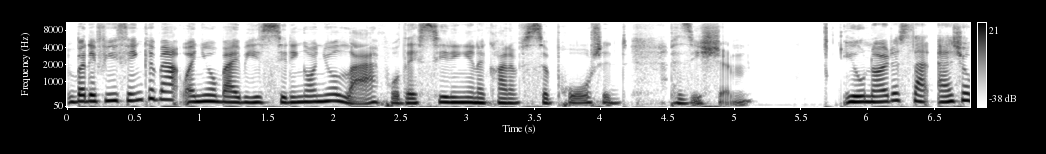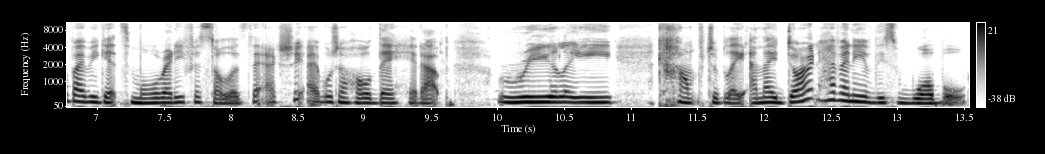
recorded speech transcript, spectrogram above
But if you think about when your baby is sitting on your lap or they're sitting in a kind of supported position, you'll notice that as your baby gets more ready for solids, they're actually able to hold their head up really comfortably and they don't have any of this wobble.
